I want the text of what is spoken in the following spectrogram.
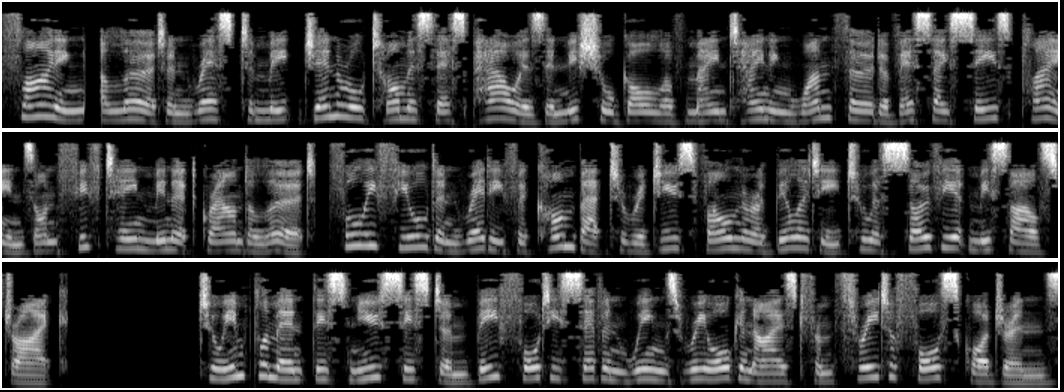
flying, alert and rest to meet General Thomas S. Power's initial goal of maintaining one-third of SAC's planes on 15-minute ground alert, fully fueled and ready for combat to reduce vulnerability to a Soviet missile strike. To implement this new system B-47 wings reorganized from three to four squadrons.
